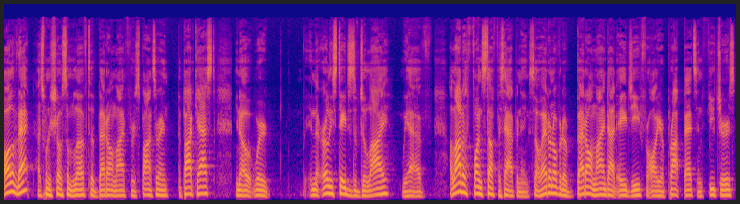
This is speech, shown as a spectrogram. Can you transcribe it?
all of that, I just want to show some love to Bet Online for sponsoring the podcast. You know, we're in the early stages of July. We have a lot of fun stuff is happening. So head on over to betonline.ag for all your prop bets and futures.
